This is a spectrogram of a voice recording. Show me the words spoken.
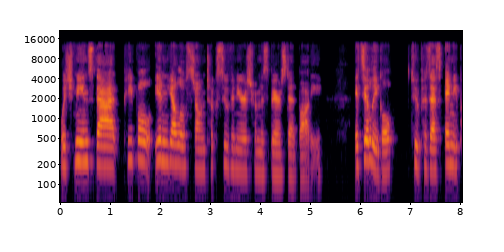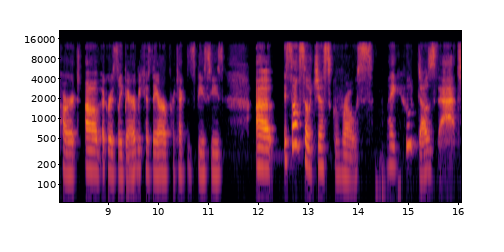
which means that people in Yellowstone took souvenirs from this bear's dead body. It's illegal to possess any part of a grizzly bear because they are a protected species. Uh, it's also just gross. Like, who does that?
